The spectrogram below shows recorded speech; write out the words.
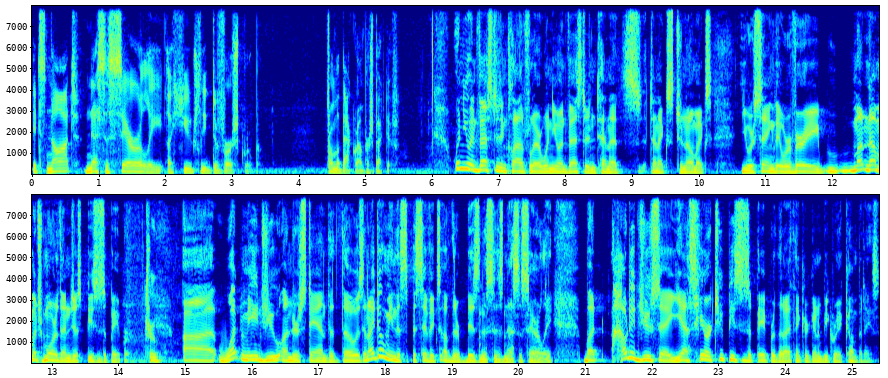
it's not necessarily a hugely diverse group from a background perspective. When you invested in Cloudflare, when you invested in 10x, 10x Genomics, you were saying they were very not much more than just pieces of paper. True. Uh, what made you understand that those, and I don't mean the specifics of their businesses necessarily, but how did you say, yes, here are two pieces of paper that I think are going to be great companies?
